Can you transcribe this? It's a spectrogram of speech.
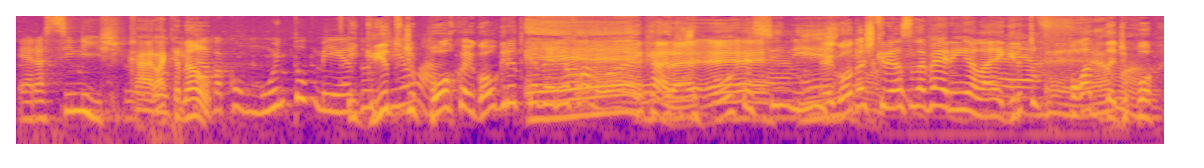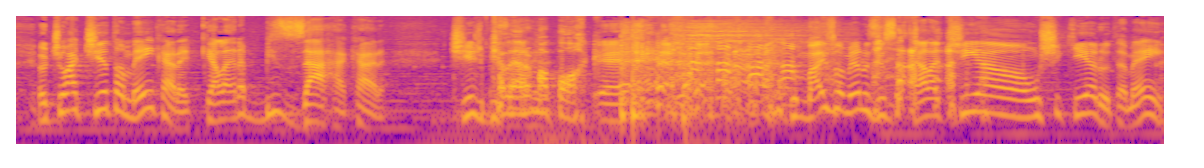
Era sinistro. Caraca, Eu não. ficava com muito medo E grito de lá. porco é igual o grito que a velhinha falou, né, cara? grito de porco é sinistro. É igual das crianças da velhinha lá. É grito foda de mano. porco. Eu tinha uma tia também, cara, que ela era bizarra, cara. Tia de Que ela bizarra. era uma porca. É. Mais ou menos isso. Ela tinha um chiqueiro também.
